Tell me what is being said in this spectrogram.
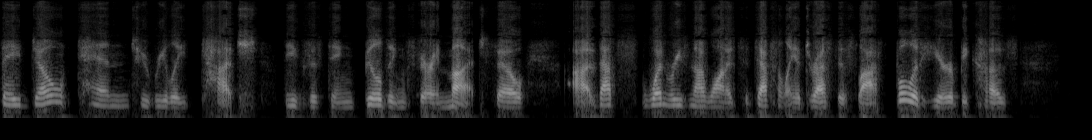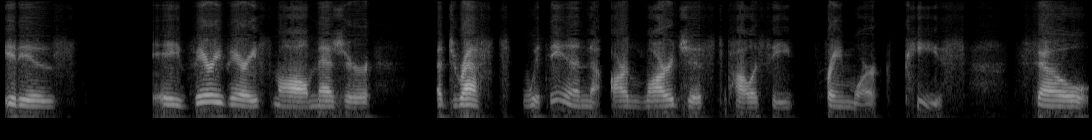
they don't tend to really touch the existing buildings very much. So uh, that's one reason I wanted to definitely address this last bullet here because it is a very, very small measure addressed within our largest policy framework piece. So,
